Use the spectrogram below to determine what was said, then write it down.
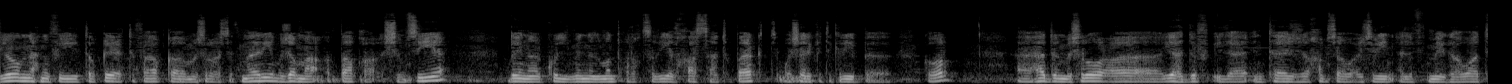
اليوم نحن في توقيع اتفاق مشروع استثماري مجمع الطاقة الشمسية بين كل من المنطقة الاقتصادية الخاصة توباكت وشركة تكريب كورب. هذا المشروع يهدف إلى إنتاج 25 ألف ميجا وات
